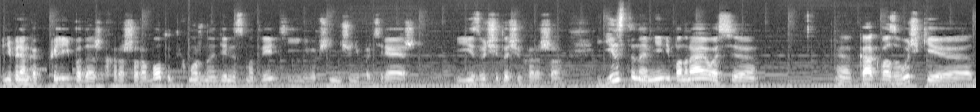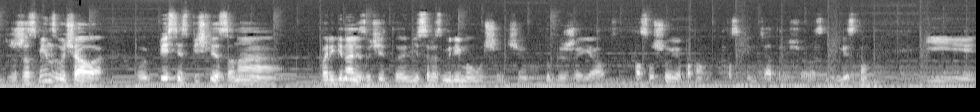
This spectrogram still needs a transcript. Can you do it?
Они прям как клипы даже хорошо работают, их можно отдельно смотреть и вообще ничего не потеряешь. И звучит очень хорошо. Единственное, мне не понравилось, э, э, как в озвучке Жасмин звучала. Песня Speechless, она в оригинале звучит несоразмеримо лучше, чем в дубляже. Я вот послушал ее потом после кинотеатра еще раз на английском, и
